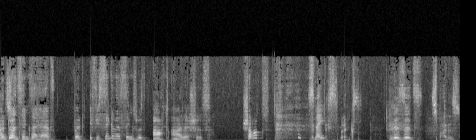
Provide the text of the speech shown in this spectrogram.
I don't think they have. But if you think of the things without eyelashes, sharks, snakes, Snakes. lizards, Spiders.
